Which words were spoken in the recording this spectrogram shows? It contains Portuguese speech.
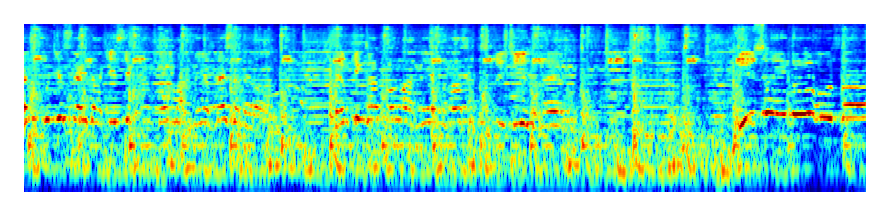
Você não podia sair daqui sem cantar um lamento, né, general? Temos que cantar um lamento, nossa despedida, né? Isso é Rosário.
